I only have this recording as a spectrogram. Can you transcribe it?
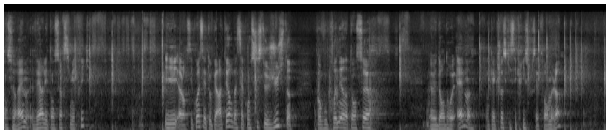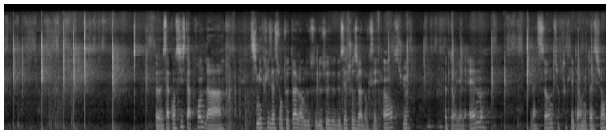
tenseur M, vers les tenseurs symétriques. Et alors c'est quoi cet opérateur? Bah, Ça consiste juste, quand vous prenez un tenseur euh, d'ordre M, donc quelque chose qui s'écrit sous cette forme-là. Euh, ça consiste à prendre la symétrisation totale hein, de, cette chose-là. Donc c'est 1 sur factoriel M, la somme sur toutes les permutations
